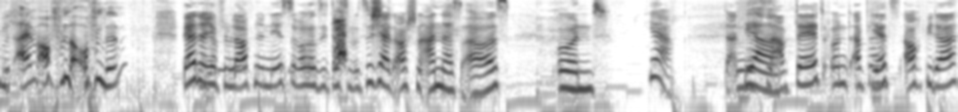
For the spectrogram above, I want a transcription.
mit allem auf dem Laufenden. Wir halten euch auf dem Laufenden. Nächste Woche sieht das mit Sicherheit auch schon anders aus. Und ja, dann gibt's ja. ein Update und ab jetzt auch wieder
